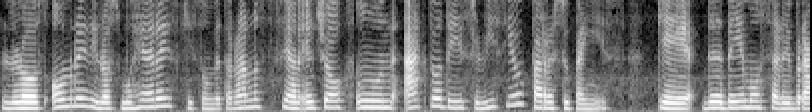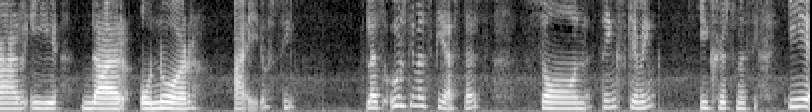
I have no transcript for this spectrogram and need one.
los hombres y las mujeres que son veteranos se han hecho un acto de servicio para su país que debemos celebrar y dar honor a ellos. Las últimas fiestas son Thanksgiving y Christmas. Y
